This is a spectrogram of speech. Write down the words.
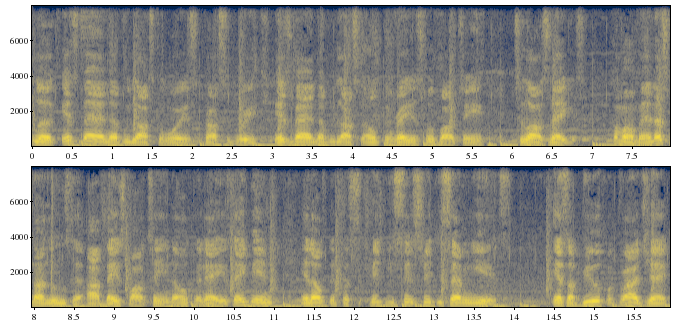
Look, it's bad enough we lost the Warriors across the bridge. It's bad enough we lost the Oakland Raiders football team to Las Vegas. Come on, man. Let's not lose the, our baseball team, the Oakland A's. They've been in Oakland for 56, 57 years. It's a beautiful project.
